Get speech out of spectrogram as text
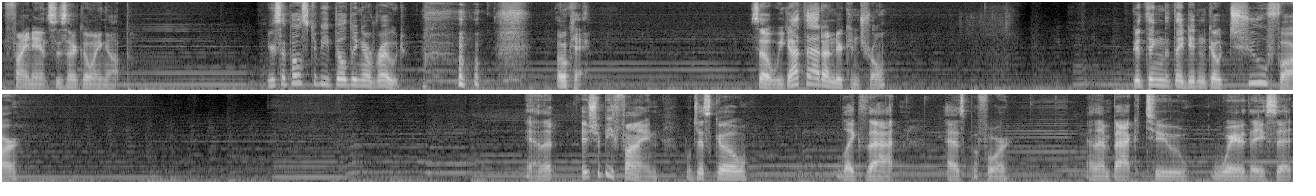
finances are going up. You're supposed to be building a road. okay. So we got that under control. Good thing that they didn't go too far. Yeah, that it should be fine. We'll just go like that, as before, and then back to where they sit.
